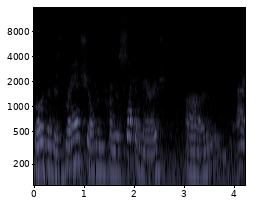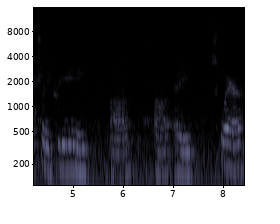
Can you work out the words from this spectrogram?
both of his grandchildren from his second marriage actually creating uh, uh, a square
